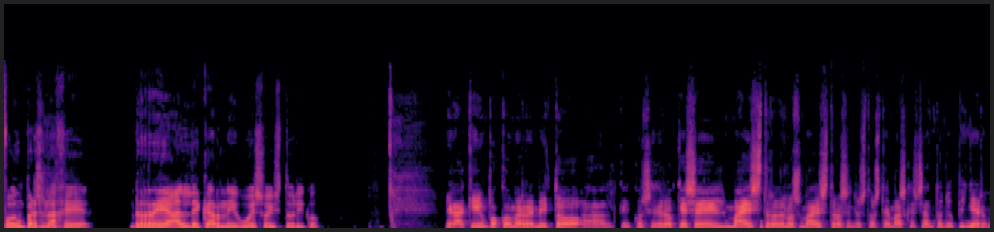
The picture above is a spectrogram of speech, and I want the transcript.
Fue un personaje real de carne y hueso histórico. Mira, aquí un poco me remito al que considero que es el maestro de los maestros en estos temas, que es Antonio Piñero.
